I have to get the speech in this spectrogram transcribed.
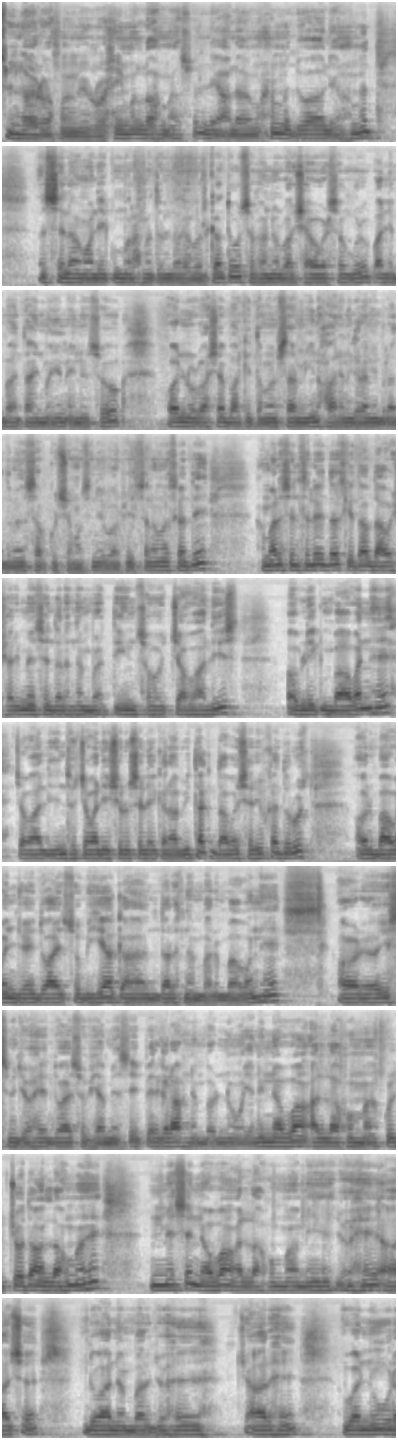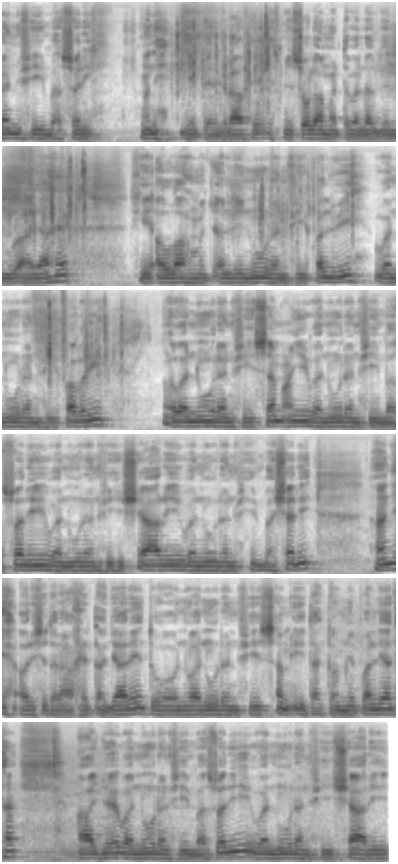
بسم اللہ الرحمن الرحیم۔ اللہ صلی علی محمد محمد۔ السلام علیکم ورحمۃ اللہ وبرکاتہ۔ سبحان البادشاہ ورثہ گروپ الباطین مہم، این سو اور نرباشہ باقی تمام سامعین خارن گرامی، برادران، سب کچھ حسن وافی سلامت کرتے ہیں۔ ہمارے سلسلے دس کتاب دعوت شریف میں سے درخت نمبر تین سو چوالیس پبلک باون ہے۔ چوالیس، تین سو چوالیس شروع سے لے کر ابھی تک دعوت شریف کا درست اور باون جو ہے دعائے صبحیہ کا درس نمبر باون ہے۔ اور اس میں جو ہے دعائے صبحیہ میں سے پیراگراف نمبر نو یعنی نواں اللہ کل چودہ اللہ ہیں۔ ان میں سے نواں اللہ میں جو ہے آج دعا نمبر جو ہے چار ہے۔ و نورن فی بصری یہ پیراگراف ہے، اس میں سولہ مرتبہ لفظ نور آیا ہے۔ کہ اللہ مجل نوراً فی قلوی و نوراً فی قبری و نوراً فی سمعی و نوراً فی بصری و نوراً فی شعری و نوراً فی بشری ہاں جی اور اسی طرح آخر تک جا رہے ہیں تو و نوراً فی سمعی تک تو ہم نے پڑھ لیا تھا آج جو ہے وہ نوراً فی بصری و نوراً فی شعری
